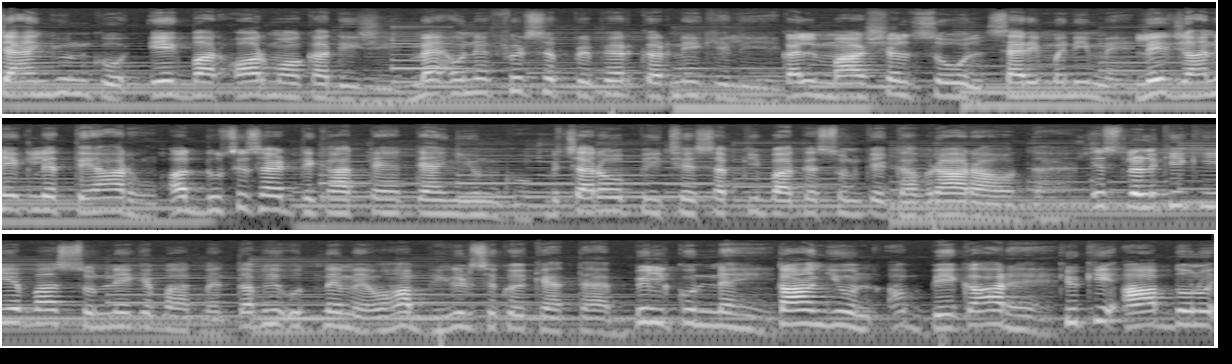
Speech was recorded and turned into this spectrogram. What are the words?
टैंगयून को एक बार और मौका दीजिए। मैं उन्हें फिर से प्रिपेयर करने के लिए कल मार्शल सोल सेरेमनी में ले जाने के लिए तैयार हूँ और दूसरी साइड दिखाते हैं टैंगयून को। बेचारा वो पीछे सबकी बातें सुन के घबरा रहा होता है। इस लड़की की ये बात सुनने के बाद में, तभी उतने में वहाँ भीड़ से कोई कहता है, बिल्कुल नहीं, कांग्यून, अब बेकार है, क्योंकि आप दोनों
